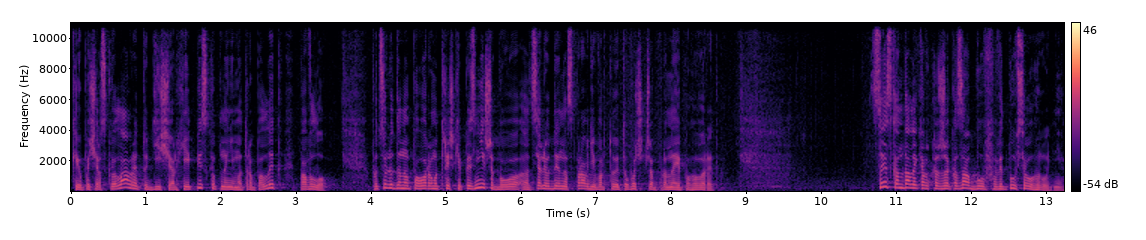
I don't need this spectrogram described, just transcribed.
Києво-Печерської лаври, тоді ще архієпіскоп, нині митрополит Павло. Про цю людину поговоримо трішки пізніше, бо ця людина справді вартує того, щоб про неї поговорити. Цей скандал, як я вже казав, був, відбувся у грудні.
